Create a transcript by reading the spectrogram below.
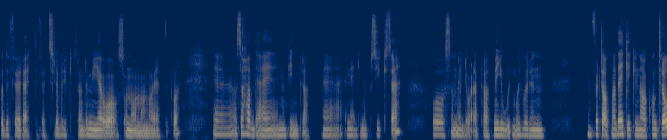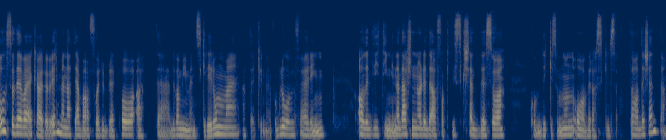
både før og etter fødsel og brukte hverandre mye, og også nå mange år etterpå. Og så hadde jeg noen fine prat med legene på sykehuset, og også en veldig ålreit prat med jordmor, hvor hun hun fortalte meg at jeg ikke kunne ha kontroll, så det var jeg klar over, men at jeg var forberedt på at eh, det var mye mennesker i rommet, at jeg kunne få blodoverføring, alle de tingene der. Så når det da faktisk skjedde, så kom det ikke som noen overraskelse at det hadde skjedd, da.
